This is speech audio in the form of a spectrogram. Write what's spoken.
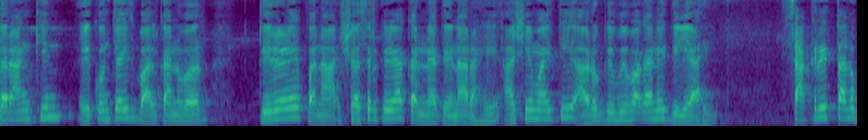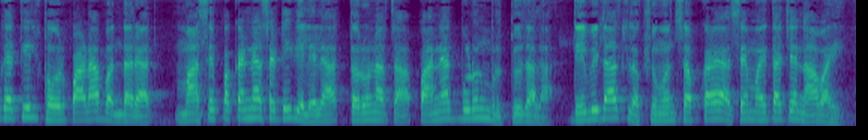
तर आणखीन एकोणचाळीस बालकांवर तिरळेपणा शस्त्रक्रिया करण्यात येणार आहे अशी माहिती आरोग्य विभागाने दिली आहे. साक्रीत तालुक्यातील थोरपाडा बंधाऱ्यात मासे पकडण्यासाठी गेलेल्या तरुणाचा पाण्यात बुडून मृत्यू झाला. देवीदास लक्ष्मण सपकाळे असे मैताचे नाव आहे.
